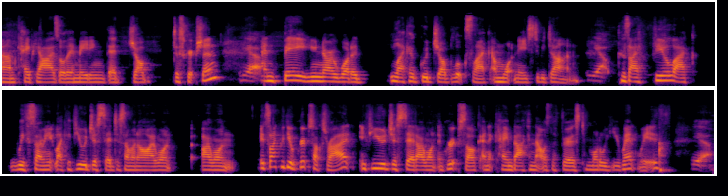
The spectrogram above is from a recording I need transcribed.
um, KPIs or they're meeting their job description, Yeah. and b you know what a like a good job looks like and what needs to be done. Yeah. Because I feel like with so many, like if you had just said to someone, "Oh, I want, I want," it's like with your grip socks, right? If you just said, "I want a grip sock," and it came back and that was the first model you went with, Yeah.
